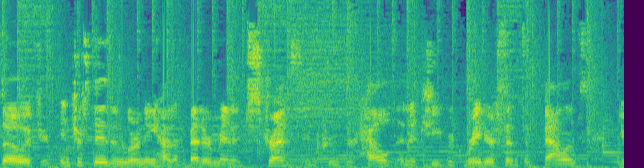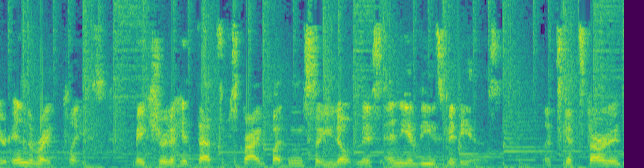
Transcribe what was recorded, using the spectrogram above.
So if you're interested in learning how to better manage stress, improve your health, and achieve a greater sense of balance, you're in the right place. Make sure to hit that subscribe button so you don't miss any of these videos. Let's get started.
